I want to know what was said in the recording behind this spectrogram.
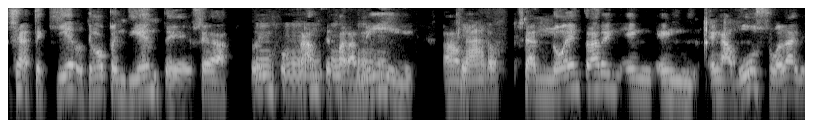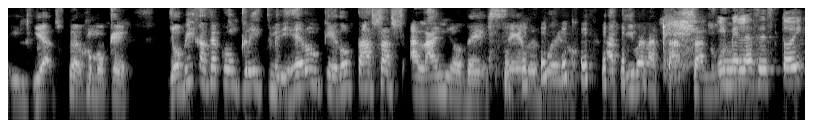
o sea, te quiero, tengo pendiente, o sea, es Ujú, importante para ujú. mí. Um, Claro. o sea, no entrar en, en, en, en abuso, ¿verdad? Y ya, o sea, como que yo vi café con Cristo, me dijeron que dos tazas al año de es bueno. Aquí va la taza Y me las estoy,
